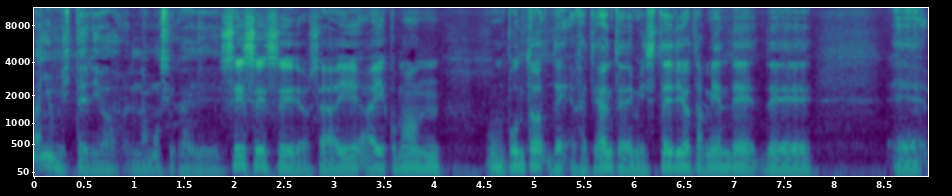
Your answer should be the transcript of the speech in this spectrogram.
Hay un misterio en la música. Y... Sí, sí, sí, o sea, hay, hay como un, un punto, de efectivamente, de misterio, también de... de eh,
